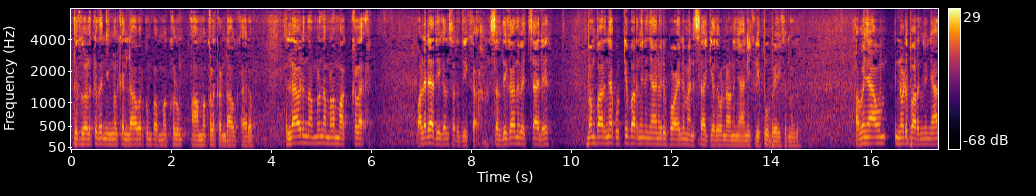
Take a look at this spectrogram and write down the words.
ഇത് കേൾക്കുന്ന നിങ്ങൾക്ക് എല്ലാവർക്കും പെമ്മക്കളും ആമക്കളൊക്കെ ഉണ്ടാവും കാരണം എല്ലാവരും നമ്മൾ നമ്മളെ മക്കളെ വളരെയധികം ശ്രദ്ധിക്കുക. ശ്രദ്ധിക്കുക എന്ന് വെച്ചാൽ ഇപ്പം പറഞ്ഞ കുട്ടി പറഞ്ഞതിന് ഞാനൊരു പോയിന്റ് മനസ്സിലാക്കിയത് കൊണ്ടാണ് ഞാൻ ഈ ക്ലിപ്പ് ഉപയോഗിക്കുന്നത്. അപ്പോൾ ഞാൻ എന്നോട് പറഞ്ഞു ഞാൻ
